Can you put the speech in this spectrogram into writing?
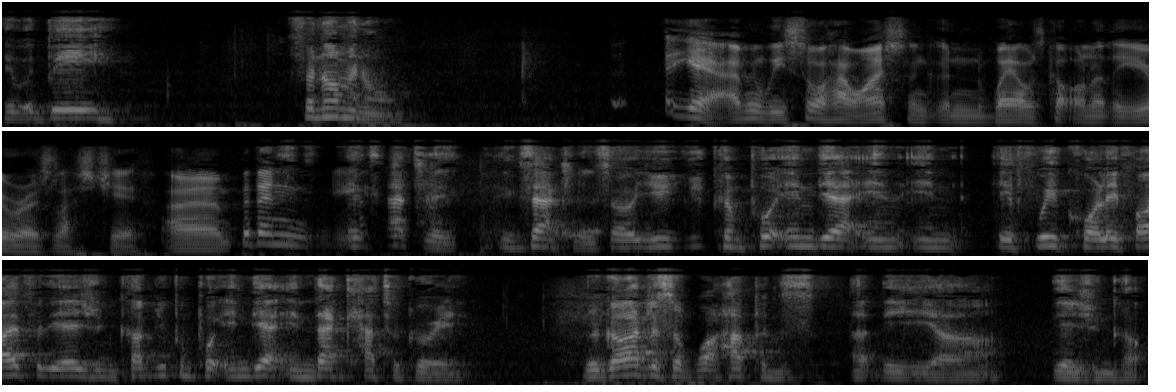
it would be phenomenal. Yeah, I mean, we saw how Iceland and Wales got on at the Euros last year. Um, but then exactly, exactly. So you, you can put India in, in if we qualify for the Asian Cup, you can put India in that category, regardless of what happens at the uh, the Asian Cup.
